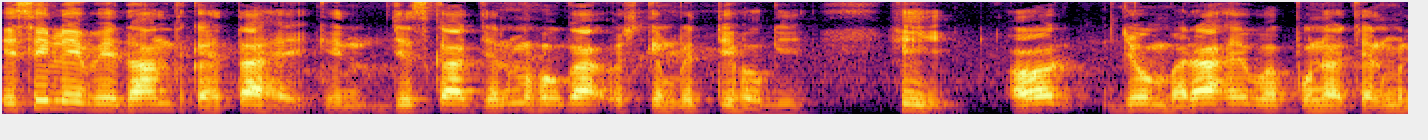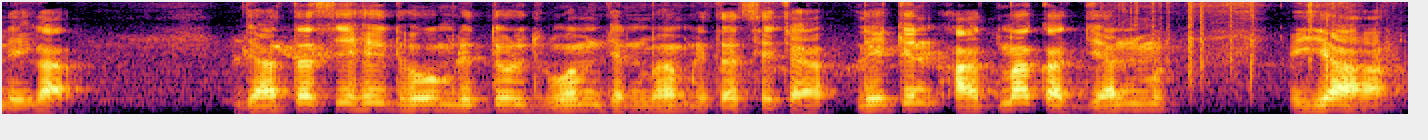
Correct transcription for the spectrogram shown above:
इसीलिए वेदांत कहता है कि जिसका जन्म होगा उसकी मृत्यु होगी ही, और जो मरा है वह पुनः जन्म लेगा। जात ही ध्रुव मृत्युर्ध्रुव जन्म मृत च। लेकिन आत्मा का जन्म या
